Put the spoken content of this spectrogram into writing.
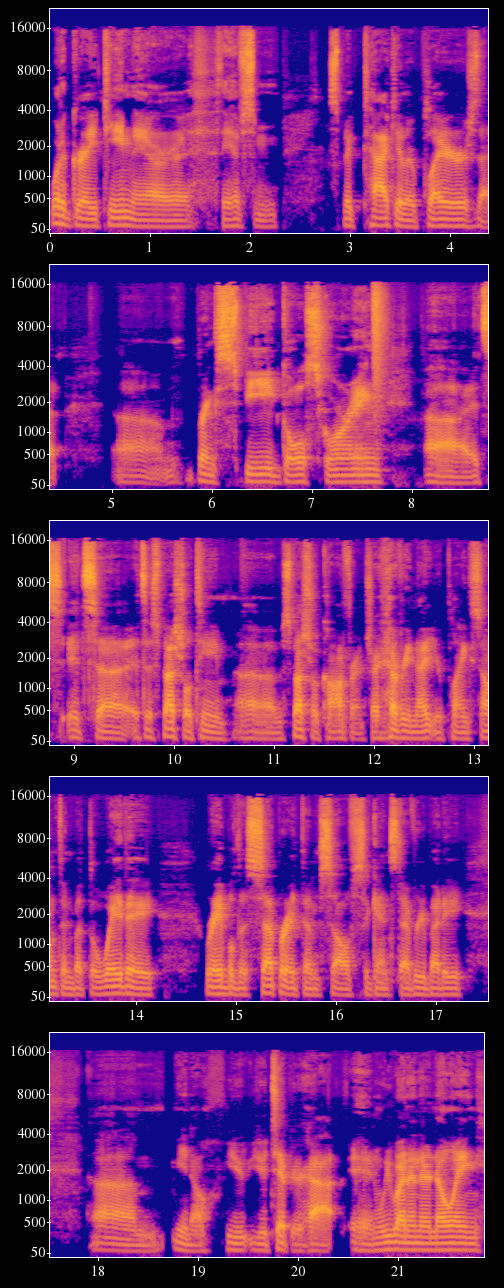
what a great team they are. They have some spectacular players that um, bring speed, goal scoring. Uh, it's it's a it's a special team, uh, special conference, right? Every night you're playing something, but the way they were able to separate themselves against everybody, um, you know, you you tip your hat. And we went in there knowing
